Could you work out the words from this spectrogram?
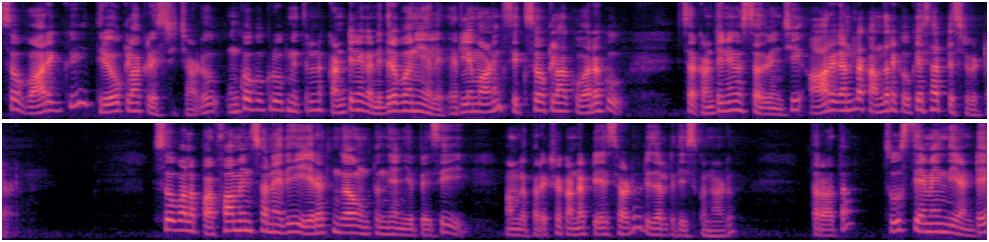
సో వారికి త్రీ ఓ క్లాక్ రెస్ట్ ఇచ్చాడు. ఇంకొక గ్రూప్ మిత్రులను కంటిన్యూగా నిద్రపోనియాలి. ఎర్లీ మార్నింగ్ సిక్స్ ఓ క్లాక్ వరకు కంటిన్యూగా చదివించి ఆరు గంటలకు అందరికి ఒకేసారి టెస్ట్ పెట్టాడు. సో వాళ్ళ పర్ఫార్మెన్స్ అనేది ఏ రకంగా ఉంటుంది అని చెప్పేసి మమ్మల్ని పరీక్ష కండక్ట్ చేశాడు రిజల్ట్ తీసుకున్నాడు. తర్వాత చూస్తే ఏమైంది అంటే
